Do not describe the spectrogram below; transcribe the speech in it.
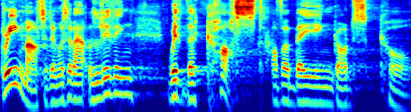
Green martyrdom was about living with the cost of obeying God's call.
